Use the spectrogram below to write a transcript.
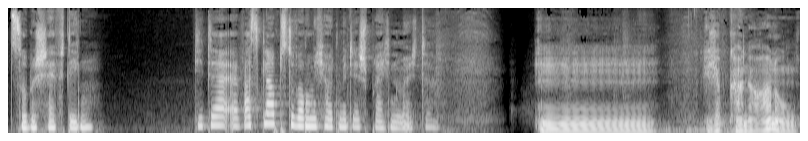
zu beschäftigen. Dieter, äh, was glaubst du, warum ich heute mit dir sprechen möchte? Hm, ich habe keine Ahnung.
